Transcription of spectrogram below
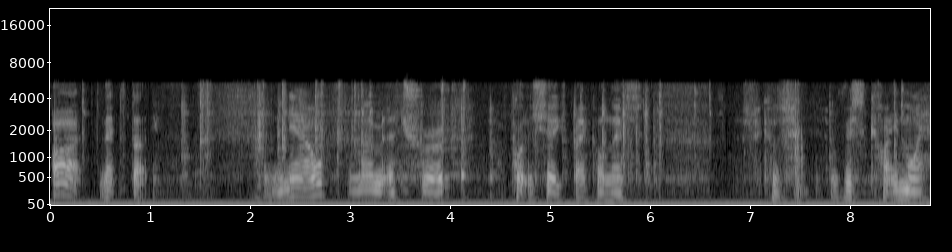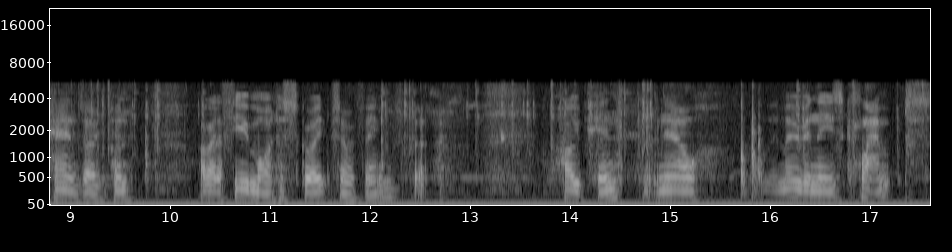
Alright, next day. And now, the moment of truth, I put the sheath back on this because I risk cutting my hands open. I've had a few minor scrapes and things, but hoping that now removing these clamps,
